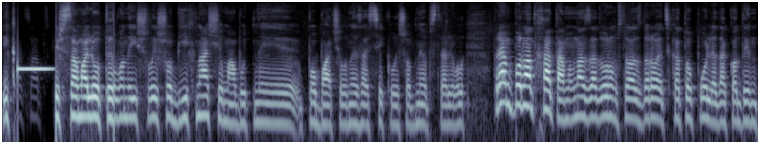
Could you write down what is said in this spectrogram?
І кацапські ж самольоти вони йшли, щоб їх наші, мабуть, не побачили, не засікли, щоб не обстрілювали. Прямо понад хатами. У нас за двором стояла здоровецька тополя, так один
